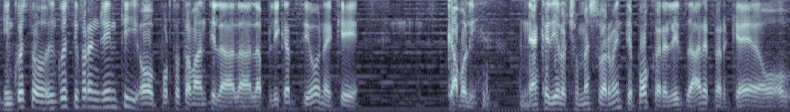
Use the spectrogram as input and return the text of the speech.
in, questo, in, questi frangenti ho portato avanti la, la, l'applicazione che, cavoli, neanche a dirlo, ci ho messo veramente poco a realizzare perché ho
